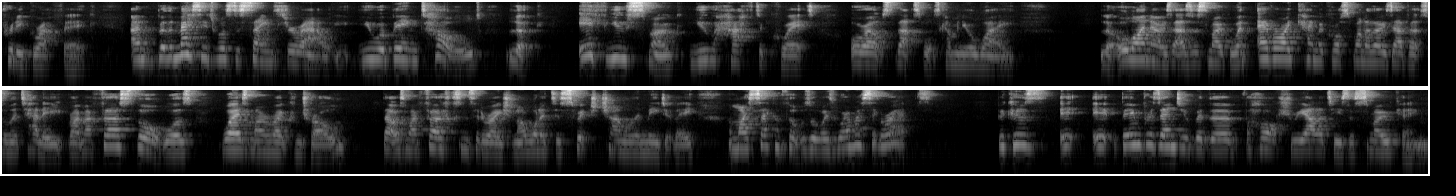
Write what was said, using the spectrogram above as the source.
pretty graphic. Um, but the message was the same throughout. You were being told, look, if you smoke, you have to quit, or else that's what's coming your way. Look, all I know is that as a smoker, whenever I came across one of those adverts on the telly, right, my first thought was, where's my remote control? That was my first consideration. I wanted to switch channel immediately. And my second thought was always, where are my cigarettes? Because it, it being presented with the, the harsh realities of smoking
